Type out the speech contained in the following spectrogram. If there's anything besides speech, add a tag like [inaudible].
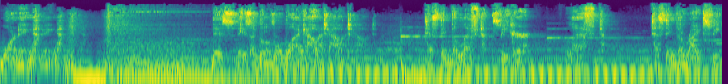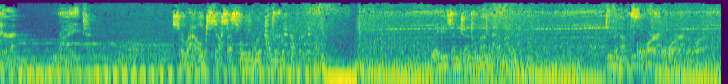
Warning. This is a global blackout. Testing the left speaker. Left. Testing the right speaker. Right. Surround successfully recovered. Ladies and gentlemen, give it up for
